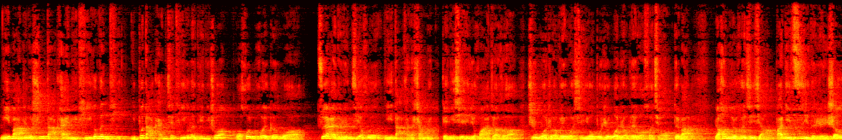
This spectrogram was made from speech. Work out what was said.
你把这个书打开，你提一个问题，你不打开，你先提一个问题，你说我会不会跟我最爱的人结婚？你打开它上面给你写一句话，叫做“知我者为我心忧，不知我者为我何求”，对吧？然后你就会去想，把你自己的人生。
